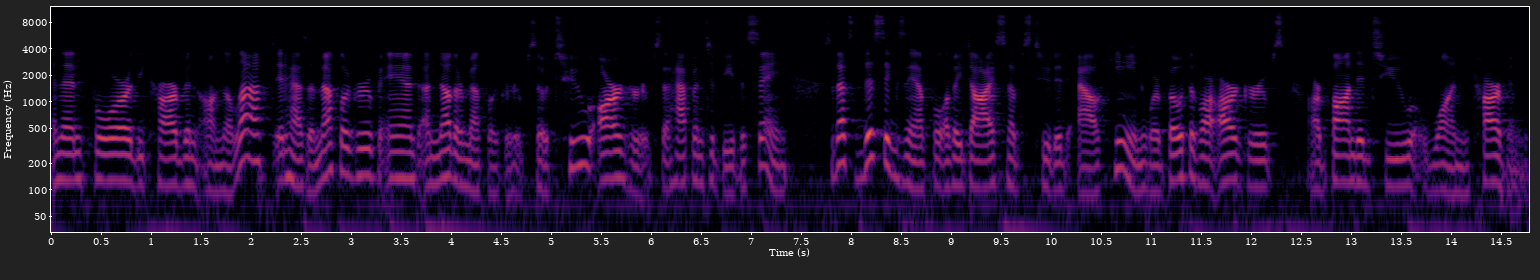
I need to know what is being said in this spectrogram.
And then for the carbon on the left, it has a methyl group and another methyl group. So two R groups that happen to be the same. So that's this example of a disubstituted alkene, where both of our R groups are bonded to one carbon.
